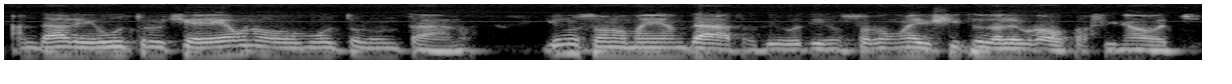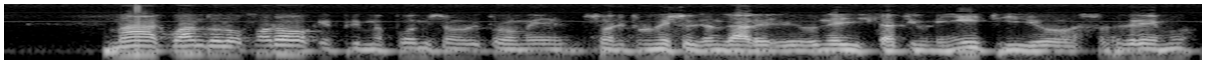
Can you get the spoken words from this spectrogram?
andare oltreoceano o molto lontano. Io non sono mai andato, devo dire, non sono mai uscito dall'Europa fino ad oggi ma quando lo farò, che prima o poi mi sono ripromesso, sono ripromesso di andare negli Stati Uniti, o vedremo,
